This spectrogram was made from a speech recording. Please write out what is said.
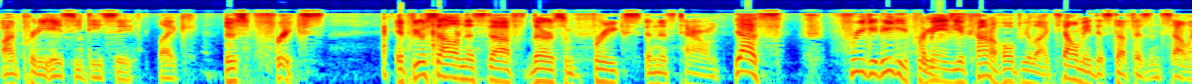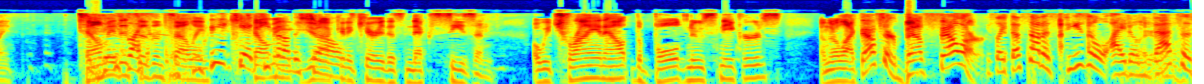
I'm pretty ACDC. Like there's freaks. If you're selling this stuff, there are some freaks in this town. yes, freaky deaky freaks. I mean, you kind of hope you're like, tell me this stuff isn't selling. Tell me this like, isn't selling. "We can't Tell keep me it on the you're not going to carry this next season. Are we trying out the bold new sneakers? And they're like, that's our best seller. He's like, that's not a seasonal item. That's a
